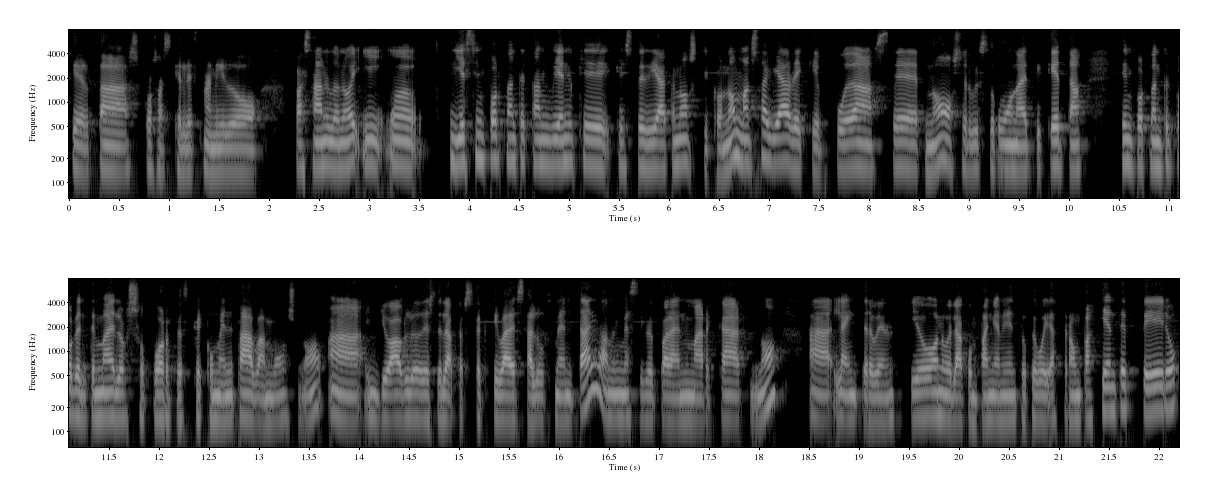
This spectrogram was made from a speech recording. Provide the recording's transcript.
ciertas cosas que les han ido pasando, ¿no? Y y es importante también que, este diagnóstico, ¿no? más allá de que pueda ser ¿no? o ser visto como una etiqueta, es importante por el tema de los soportes que comentábamos. ¿no? Ah, yo hablo desde la perspectiva de salud mental, a mí me sirve para enmarcar ¿no? Ah, la intervención o el acompañamiento que voy a hacer a un paciente, pero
